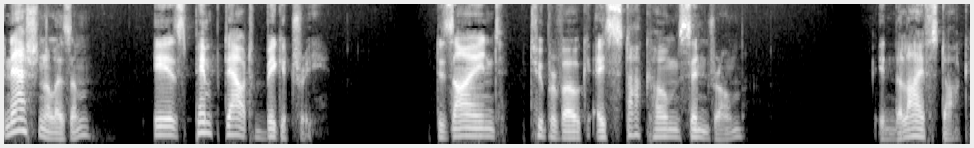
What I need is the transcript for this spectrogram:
Nationalism is pimped out bigotry, designed to provoke a Stockholm syndrome in the livestock.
